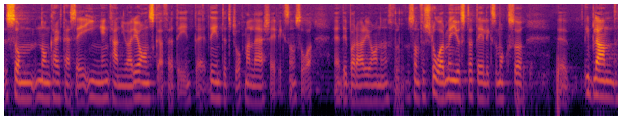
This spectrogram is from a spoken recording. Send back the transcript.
som någon karaktär säger, ingen kan ju arianska för att det är inte det är inte ett språk man lär sig. Liksom så. Eh, det är bara arianerna som förstår. Men just att det liksom också eh, ibland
